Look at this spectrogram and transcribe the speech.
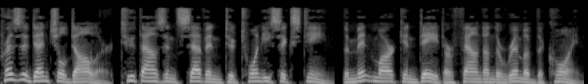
Presidential dollar 2007 to 2016 the mint mark and date are found on the rim of the coin.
